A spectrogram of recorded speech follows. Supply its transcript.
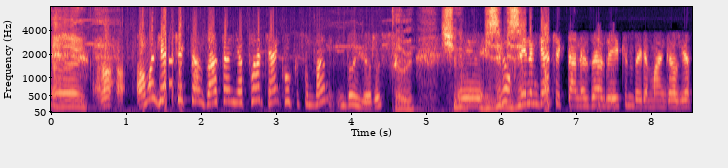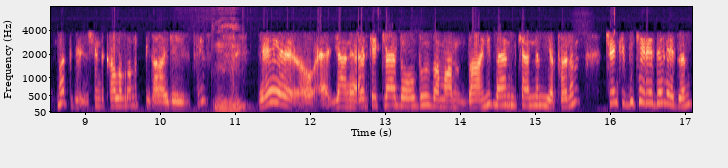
Ay, Ama gerçekten zaten yaparken kokusundan duyuyoruz. tabii. Şimdi Ee, bizim yok bizim benim gerçekten özel zevkim böyle mangal yapmak. Şimdi kalabalık bir aileyiz biz. Ve o, e, yani erkekler de olduğu zaman dahi ben kendim yaparım. Çünkü bir kere denedim.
